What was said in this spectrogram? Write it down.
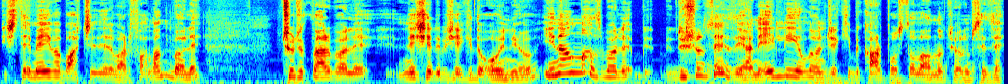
İşte meyve bahçeleri var falan böyle Çocuklar böyle neşeli bir şekilde oynuyor. İnanılmaz böyle düşünsenize yani 50 yıl önceki bir karpostalı anlatıyorum size.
